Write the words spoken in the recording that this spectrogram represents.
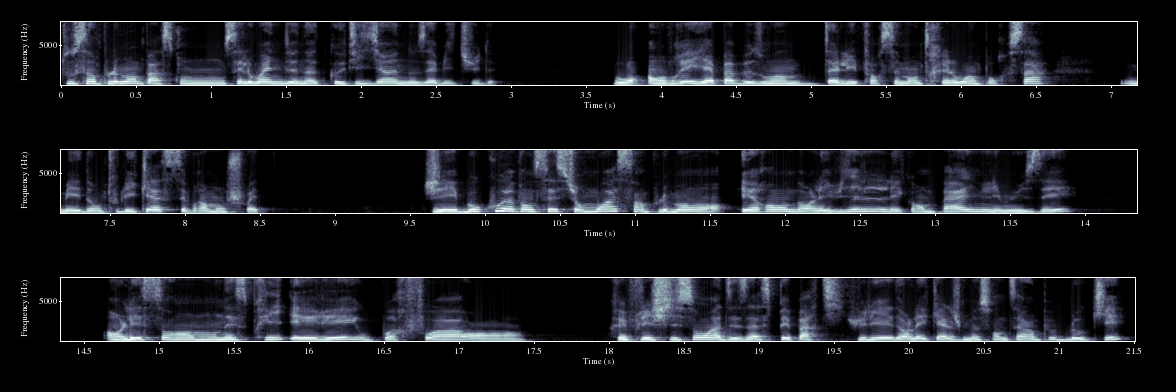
tout simplement parce qu'on s'éloigne de notre quotidien et de nos habitudes. Bon, en vrai, il n'y a pas besoin d'aller forcément très loin pour ça, mais dans tous les cas, c'est vraiment chouette. J'ai beaucoup avancé sur moi simplement errant dans les villes, les campagnes, les musées, en laissant mon esprit errer ou parfois en réfléchissant à des aspects particuliers dans lesquels je me sentais un peu bloquée.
